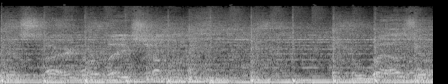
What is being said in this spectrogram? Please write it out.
This aggravation. Where's your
